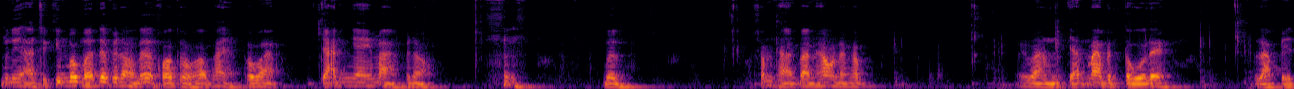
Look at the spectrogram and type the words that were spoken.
มื่อนี้อาจจะกินบ่เหมือนเด้พี่น้องเด้อขอโทษขออภัยเพราะว่าจานใหญ่มากพี่น้อง เบิ่งสำฐานบ้านเฮานะครับไม่ว่ามันจัดมากเป็นตัวเลยลาบเป็ด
